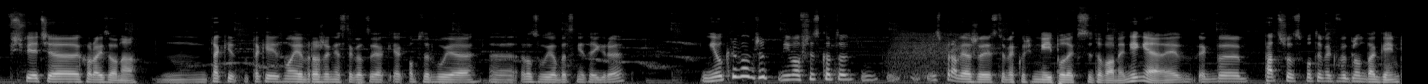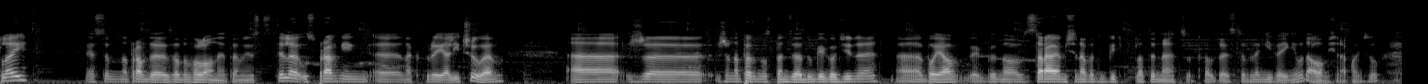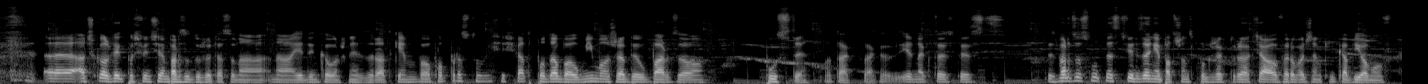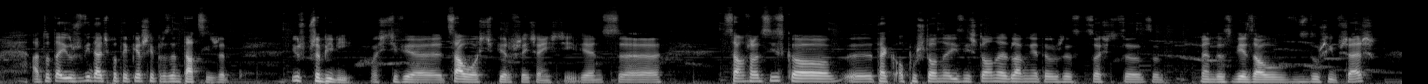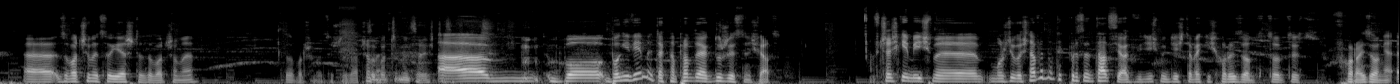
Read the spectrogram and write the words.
w świecie Horizona. Mm, Takie, takie jest moje wrażenie z tego, co jak, jak obserwuję e, rozwój obecnie tej gry. Nie ukrywam, że mimo wszystko to nie sprawia, że jestem jakoś mniej podekscytowany. Nie, nie. Jakby patrząc po tym, jak wygląda gameplay, jestem naprawdę zadowolony. Tam jest tyle usprawnień, na które ja liczyłem, że, że na pewno spędzę długie godziny, e, bo ja jakby no, starałem się nawet wbić platynę, co prawda jestem leniwy i nie udało mi się na końcu. E, aczkolwiek poświęciłem bardzo dużo czasu na, na jedynkę łącznie z dodatkiem, bo po prostu mi się świat podobał, mimo że był bardzo pusty. No tak, tak. Jednak to jest, to jest, to jest bardzo smutne stwierdzenie, patrząc po grze, która chciała oferować nam kilka biomów. A tutaj już widać po tej pierwszej prezentacji, że już przebili właściwie całość pierwszej części, więc e, San Francisco e, tak opuszczone i zniszczone dla mnie to już jest coś, co, co będę zwiedzał wzdłuż i wszerz. E, zobaczymy, co jeszcze zobaczymy. Zobaczymy, co jeszcze zobaczymy. Zobaczymy, co jeszcze. Bo, bo nie wiemy tak naprawdę, jak duży jest ten świat. Wcześniej mieliśmy możliwość, nawet na tych prezentacjach, widzieliśmy gdzieś tam jakiś horyzont, co to jest w Horizonie.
